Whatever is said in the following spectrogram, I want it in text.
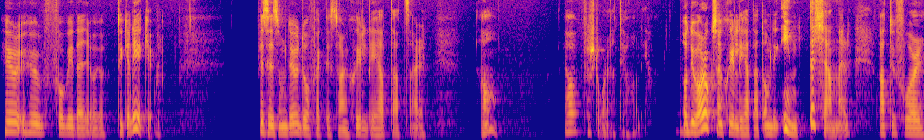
Hur, hur får vi dig att tycka det är kul? Precis som du då faktiskt har en skyldighet att så här, ja, jag förstår att jag har det. Och du har också en skyldighet att om du inte känner att du, får,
